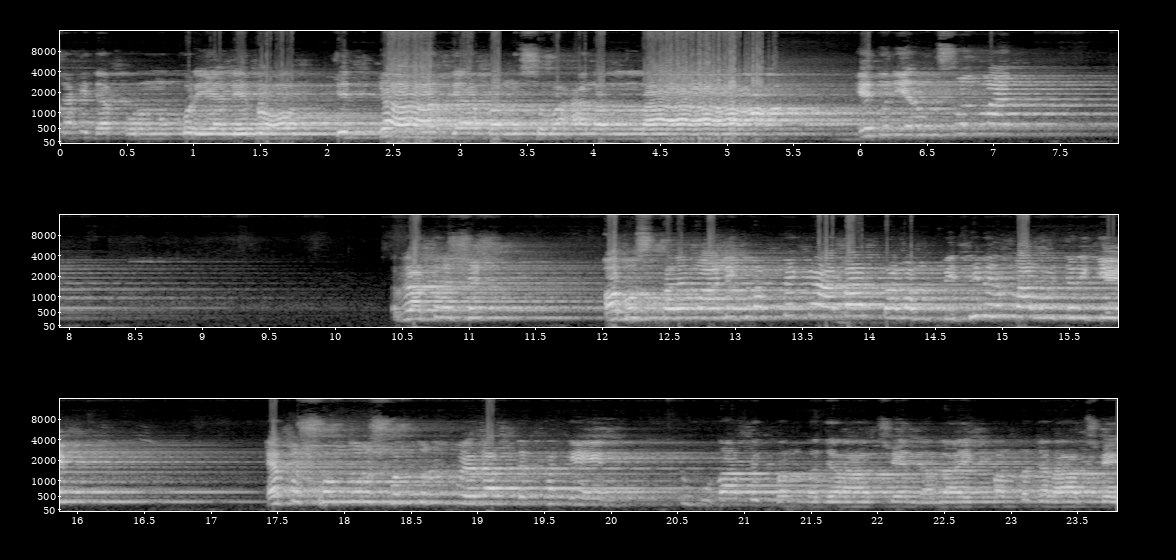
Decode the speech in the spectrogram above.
চাহিদা পূরণ করিয়া দেব। চিৎকার বল, সুবহানাল্লাহ। এ দুনিয়ার মুসলমান রাত্র শেষ অবস্থানে মালিক রব্বেকে আবার তাম পৃথিবীর মানুষদেরকে এত সুন্দর সুন্দর করে ডাকতে থাকেন মুনাফিক বান্দা যারা যারা আছে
